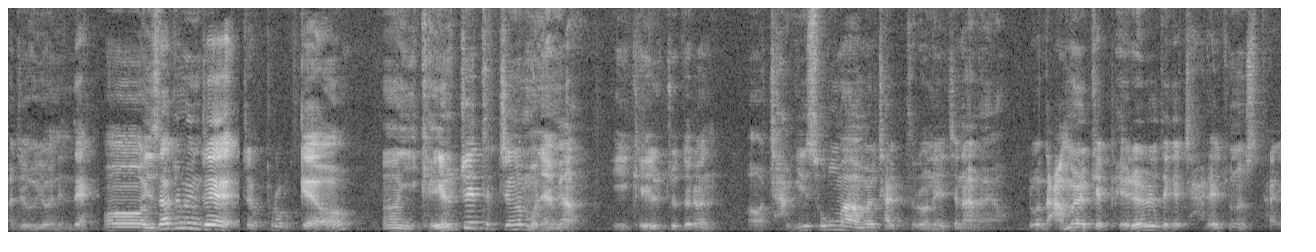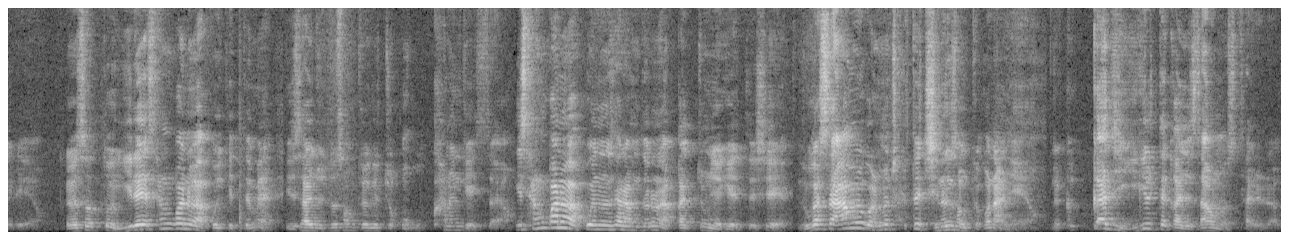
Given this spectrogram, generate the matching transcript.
아주 의원인데 어 이 사주는 이제 제가 풀어볼게요. 어이 계율주의 특징은 뭐냐면 이 계율주들은 어, 자기 속마음을 잘 드러내진 않아요. 그리고 남을 이렇게 배려를 되게 잘해주는 스타일이에요. 그래서 또 일에 상관을 갖고 있기 때문에 이사주도 성격이 조금 욱하는 게 있어요. 이 상관을 갖고 있는 사람들은 아까 좀 얘기했듯이 누가 싸움을 걸면 절대 지는 성격은 아니에요. 끝까지 이길 때까지 싸우는 스타일이라고.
